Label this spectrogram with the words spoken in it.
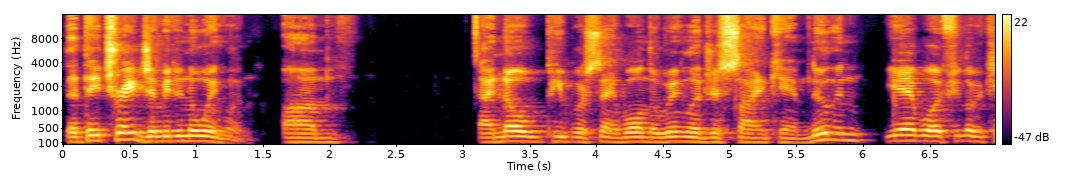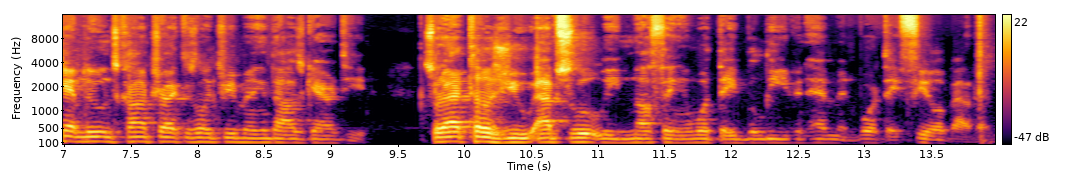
that they trade Jimmy to New England. Um, I know people are saying, well, New England just signed Cam Newton. Yeah, well, if you look at Cam Newton's contract, there's only $3 million guaranteed. So that tells you absolutely nothing in what they believe in him and what they feel about him.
